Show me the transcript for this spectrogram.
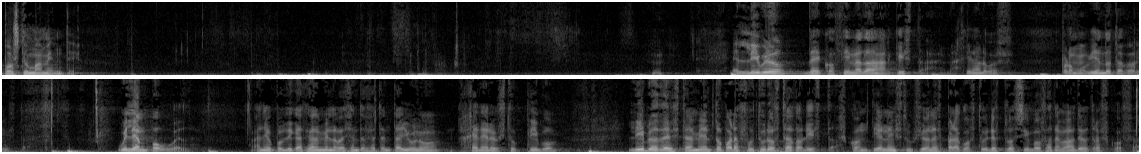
póstumamente. El libro de cocina del anarquista, imaginaros, promoviendo terroristas. William Powell, año de publicación 1971, género instructivo. Libro de adiestramiento para futuros terroristas. Contiene instrucciones para construir explosivos, además de otras cosas.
